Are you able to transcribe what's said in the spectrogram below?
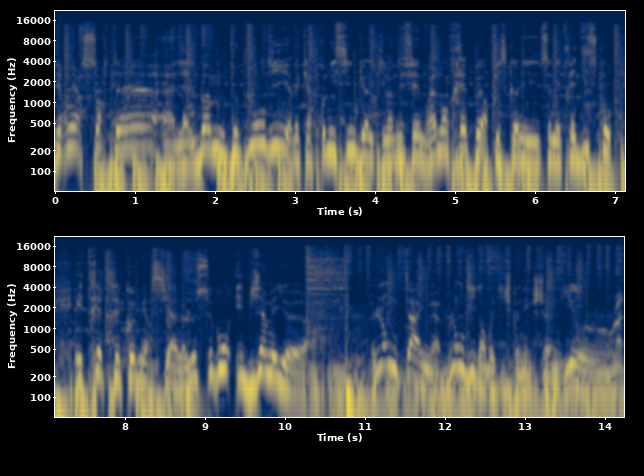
Dernière sortait euh, l'album de Blondie avec un premier single qui m'avait fait vraiment très peur puisqu'il sonnait très disco et très très commercial. Le second est bien meilleur. Long Time, Blondie dans British Connection, You Rock.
